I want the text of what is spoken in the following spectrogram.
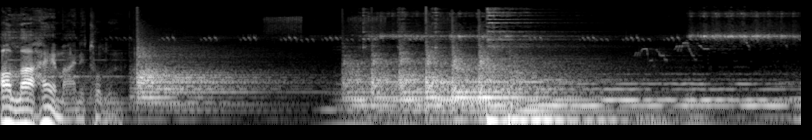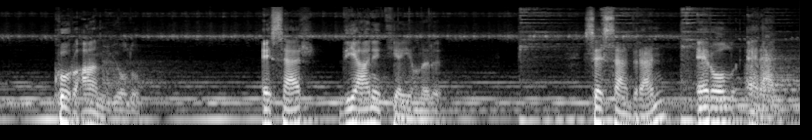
Allah'a emanet olun. Kur'an Yolu Eser Diyanet Yayınları Seslendiren Erol Eren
